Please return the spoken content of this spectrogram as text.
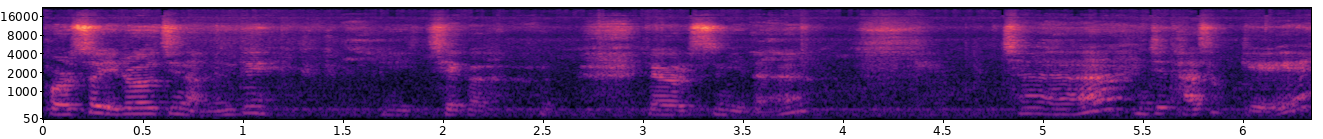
벌써 이러진 않은데 이 제가 제가 그렇습니다. 자 이제 다섯 개.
